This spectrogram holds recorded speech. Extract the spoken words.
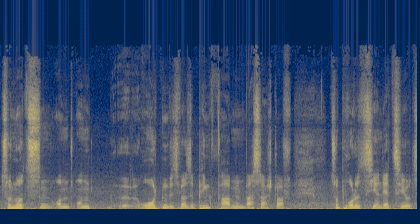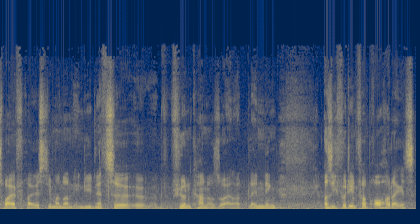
zu nutzen und, und äh, roten bzw. pinkfarbenen Wasserstoff zu produzieren, der CO2-frei ist, den man dann in die Netze äh, führen kann, also eine Art Blending. Also ich würde den Verbraucher da jetzt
